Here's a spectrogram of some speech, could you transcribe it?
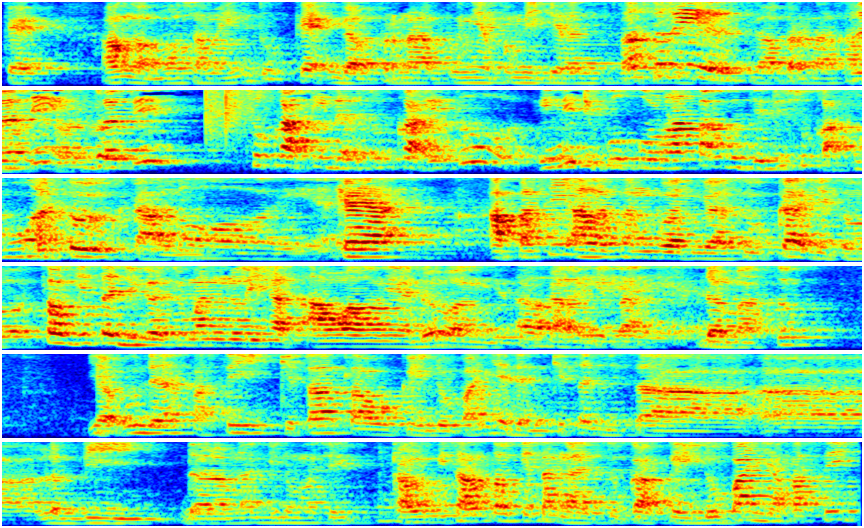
kayak aku nggak mau sama ini tuh kayak nggak pernah punya pemikiran seperti Oh serius? Nggak pernah sama berarti sekali. berarti suka tidak suka itu ini dipukul rata menjadi suka semua. betul sekali. Oh iya. Kayak apa sih alasan buat nggak suka gitu? Toh kita juga cuma melihat awalnya doang gitu. Oh, Kalau iya, kita iya. udah masuk, ya udah pasti kita tahu kehidupannya dan kita bisa uh, lebih dalam lagi masih. Kalau misal toh kita nggak suka kehidupannya, pasti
